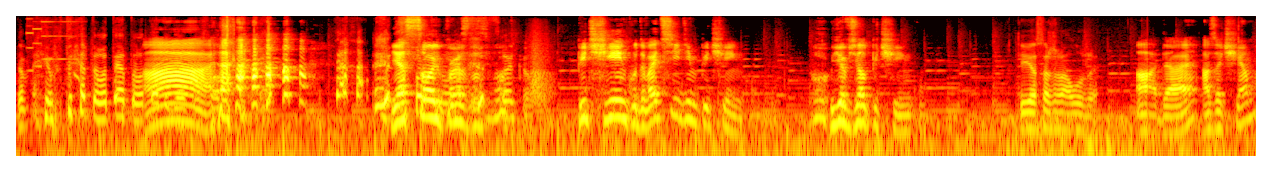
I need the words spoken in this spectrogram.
Давай, Вот это, вот это, вот А, это. я соль просто сфоткал. Печеньку, давайте съедим печеньку. О, Я взял печеньку. Ты ее сожрал уже. А, да? А зачем?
